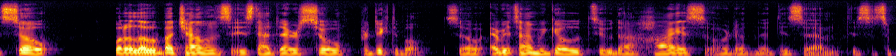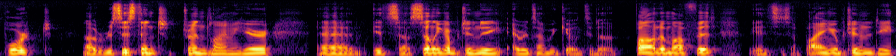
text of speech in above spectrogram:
So what I love about channels is that they're so predictable. So every time we go to the highs or the, this um, this support uh, resistant trend line here, uh, it's a selling opportunity. Every time we go to the bottom of it, it's a buying opportunity,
